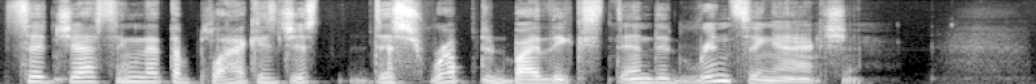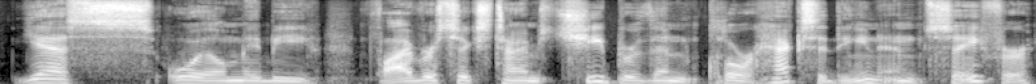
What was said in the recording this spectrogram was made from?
suggesting that the plaque is just disrupted by the extended rinsing action. Yes, oil may be five or six times cheaper than chlorhexidine and safer,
